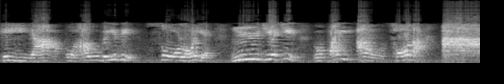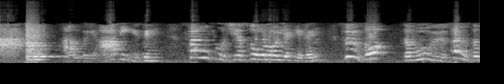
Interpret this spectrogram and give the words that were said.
黑呀，不后背的说落叶，女姐姐我飞昂操大。啊，后背阿的一声，嗓子却说落叶一声，手高这无语上手，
